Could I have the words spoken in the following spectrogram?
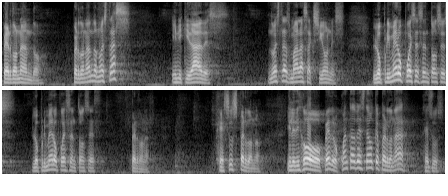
Perdonando. Perdonando nuestras iniquidades, nuestras malas acciones. Lo primero pues es entonces, lo primero pues es entonces perdonar. Jesús perdonó. Y le dijo Pedro, ¿cuántas veces tengo que perdonar? Jesús.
